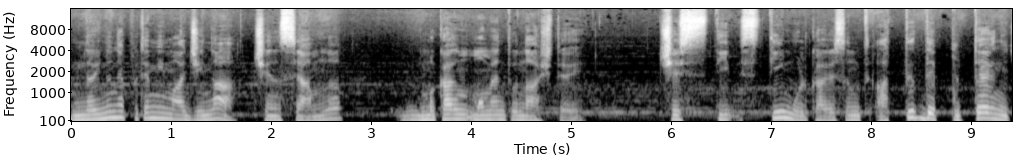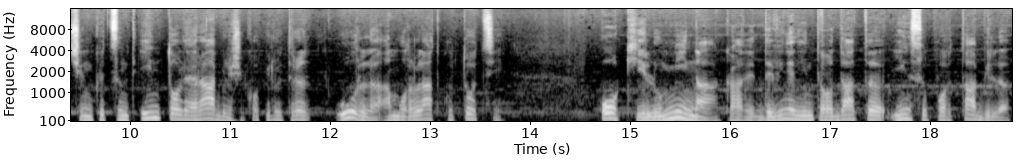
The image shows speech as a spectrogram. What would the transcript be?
Noi nu ne putem imagina ce înseamnă, măcar în momentul nașterii, ce sti, stimul care sunt atât de puternici încât sunt intolerabili și copilul trebuie, urlă, am urlat cu toții. Ochii, lumina care devine dintr-o dată insuportabilă,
